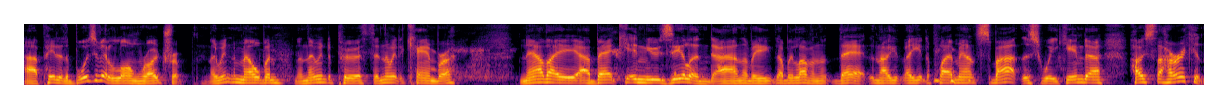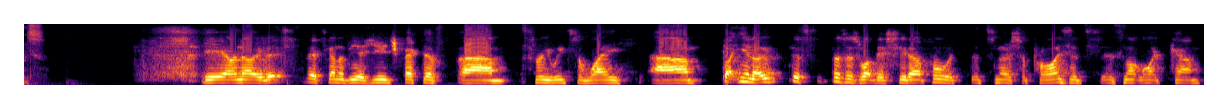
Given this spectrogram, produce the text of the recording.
uh, Pita, the boys have had a long road trip. They went to Melbourne, then they went to Perth, then they went to Canberra. Now they are back in New Zealand, uh, and they'll be they'll be loving that. And they, they get to play Mount Smart this weekend, uh, host the Hurricanes. Yeah, I know that's that's going to be a huge factor. Um, three weeks away. Um, but you know, this this is what they're set up for. It, it's no surprise. It's it's not like um,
